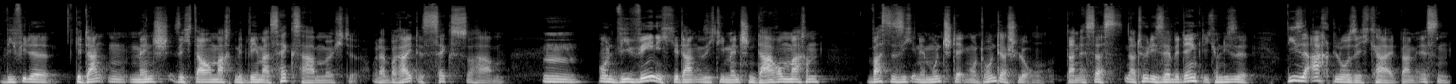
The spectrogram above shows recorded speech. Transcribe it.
wie viele Gedanken ein Mensch sich darum macht, mit wem er Sex haben möchte oder bereit ist, Sex zu haben. Mhm. Und wie wenig Gedanken sich die Menschen darum machen, was sie sich in den Mund stecken und runterschlucken, dann ist das natürlich sehr bedenklich. Und diese, diese Achtlosigkeit beim Essen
